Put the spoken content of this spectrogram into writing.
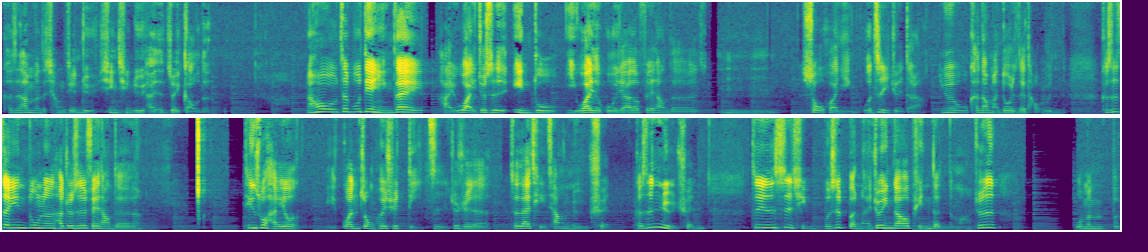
可是他们的强奸率、性侵率还是最高的。然后这部电影在海外，就是印度以外的国家都非常的嗯受欢迎。我自己觉得啦，因为我看到蛮多人在讨论的。可是，在印度呢，它就是非常的。听说还有观众会去抵制，就觉得这在提倡女权。可是女权这件事情不是本来就应该要平等的吗？就是我们本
